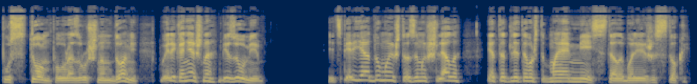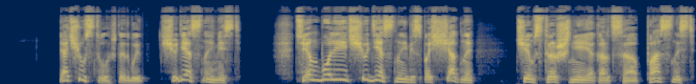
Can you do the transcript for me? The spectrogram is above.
пустом полуразрушенном доме были, конечно, безумием. И теперь я думаю, что замышляла это для того, чтобы моя месть стала более жестокой. Я чувствовала, что это будет чудесная месть, тем более чудесная и беспощадная, чем страшнее окажется опасность,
